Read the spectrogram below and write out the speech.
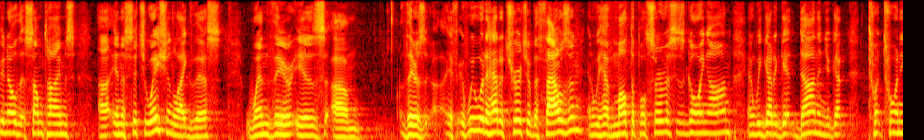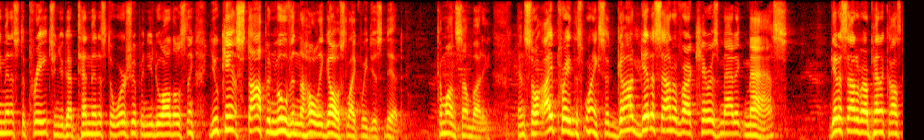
You know that sometimes uh, in a situation like this, when there is, um, there's, if, if we would have had a church of a thousand and we have multiple services going on and we got to get done and you got tw- 20 minutes to preach and you got 10 minutes to worship and you do all those things, you can't stop and move in the Holy Ghost like we just did. Come on, somebody. And so I prayed this morning, said, God, get us out of our charismatic mass, get us out of our Pentecost,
